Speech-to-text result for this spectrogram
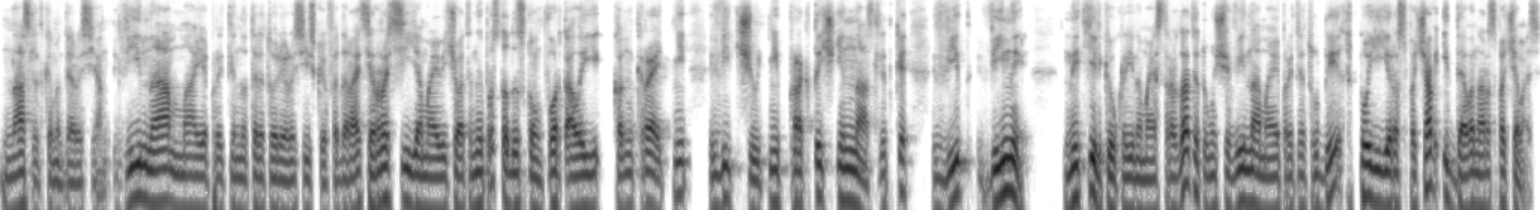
наслідками для росіян. Війна має прийти на територію Російської Федерації. Росія має відчувати не просто дискомфорт, але й конкретні відчутні практичні наслідки від війни. Не тільки Україна має страждати, тому що війна має прийти туди, хто її розпочав і де вона розпочалась.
